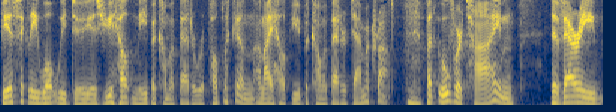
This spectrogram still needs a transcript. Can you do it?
basically what we do is you help me become a better Republican and I help you become a better Democrat. Mm. But over time, the very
